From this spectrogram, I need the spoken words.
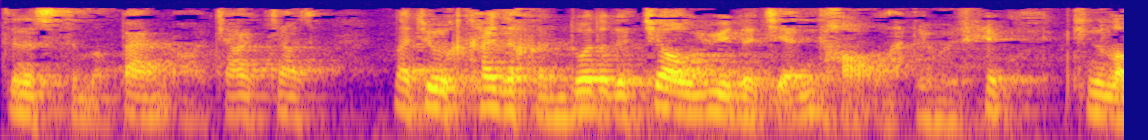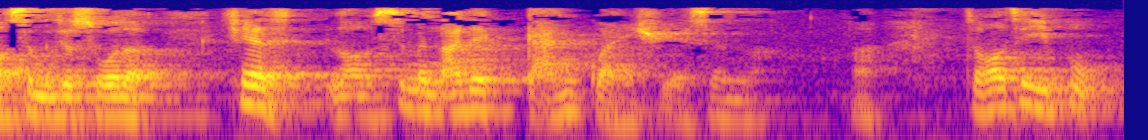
真的是怎么办啊？家家长那就开始很多这个教育的检讨啊，对不对？听着老师们就说了，现在老师们哪里敢管学生了啊，走到这一步。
